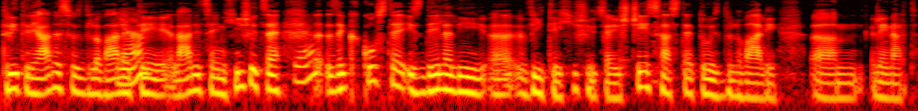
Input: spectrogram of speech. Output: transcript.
tri triade so izdelovali ja. te ladice in hišice hišice. Ja. Zdaj, kako ste izdelali uh, vi te hišice, iz česa ste to izdelovali, um, Lenart?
